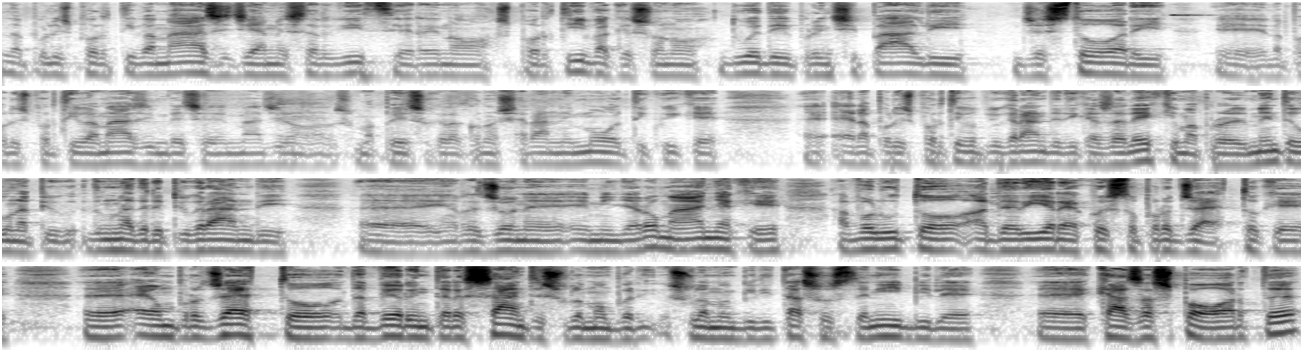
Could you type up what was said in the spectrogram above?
la Polisportiva Masi, GM Servizi e Reno Sportiva che sono due dei principali gestori, eh, la Polisportiva Masi invece immagino, insomma penso che la conosceranno in molti qui che eh, è la polisportiva più grande di Casalecchio ma probabilmente una, più, una delle più grandi eh, in regione Emilia Romagna che ha voluto aderire a questo progetto che eh, è un progetto davvero interessante sulla, sulla mobilità sostenibile eh, Casa Sport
